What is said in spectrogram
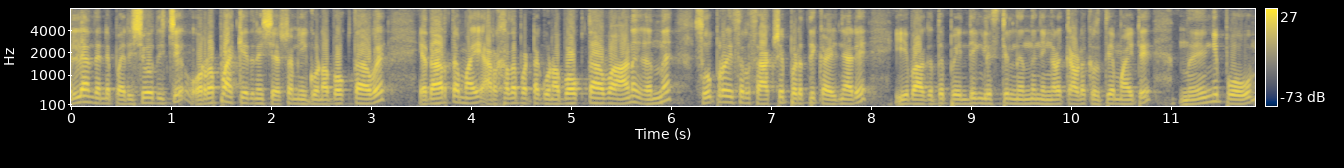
എല്ലാം തന്നെ പരിശോധിച്ച് ഉറപ്പാക്കിയതിന് ശേഷം ഈ ഗുണഭോക്താവ് യഥാർത്ഥമായി അർഹതപ്പെട്ട ഗുണഭോക്താവാണ് എന്ന് സൂപ്പർവൈസർ സാക്ഷ്യപ്പെടുത്തി കഴിഞ്ഞാൽ ഈ ഭാഗത്ത് പെൻഡിങ് ലിസ്റ്റിൽ നിന്ന് നിങ്ങൾക്ക് അവിടെ കൃത്യമായിട്ട് നീങ്ങിപ്പോവും.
